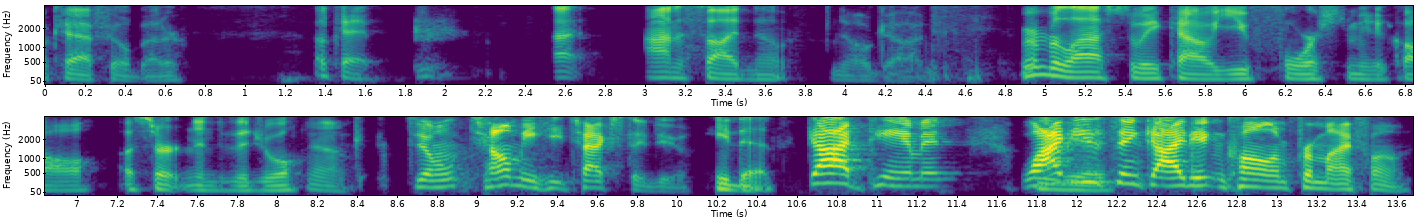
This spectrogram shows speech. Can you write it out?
Okay, I feel better. Okay. I, on a side note, No, God. Remember last week how you forced me to call a certain individual? Yeah. Don't tell me he texted you. He did. God damn it. Why do you think I didn't call him from my phone?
